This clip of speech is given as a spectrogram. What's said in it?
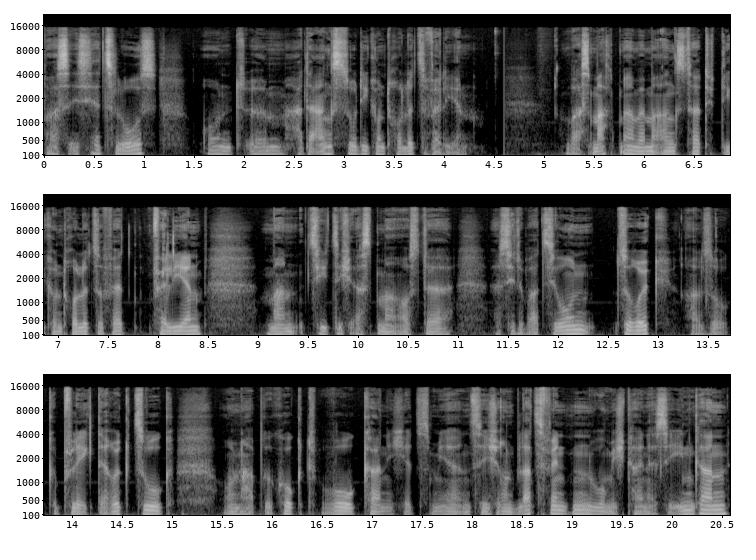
was ist jetzt los? Und ähm, hatte Angst, so die Kontrolle zu verlieren. Was macht man, wenn man Angst hat, die Kontrolle zu ver verlieren? Man zieht sich erstmal aus der Situation zurück, also gepflegt der Rückzug und habe geguckt, wo kann ich jetzt mir einen sicheren Platz finden, wo mich keiner sehen kann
